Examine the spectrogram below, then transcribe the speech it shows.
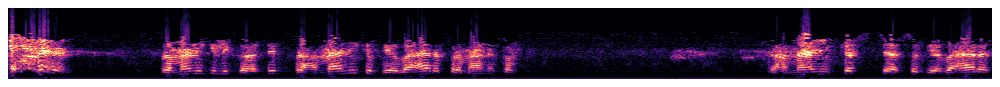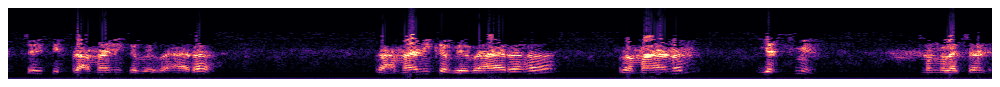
प्रमाण के लिए कहते प्रामाणिक व्यवहार प्रमाणकम। प्रामाणिक व्यवहार प्रामाणिक व्यवहार। प्रामाणिक व्यवहार प्रमाणम यस्मिन मंगलाचरण।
